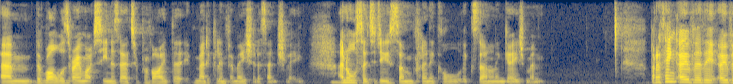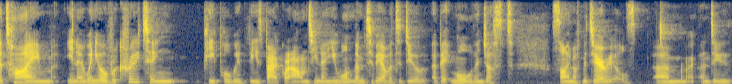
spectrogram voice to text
um, the role was very much seen as there to provide the medical information essentially, mm-hmm. and also to do some clinical external engagement. But I think over the over time, you know, when you're recruiting people with these backgrounds, you know, you want them to be able to do a bit more than just sign off materials um, right. and do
